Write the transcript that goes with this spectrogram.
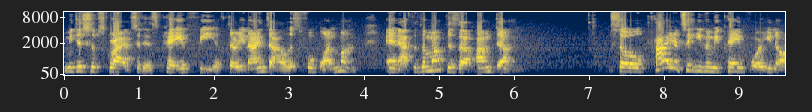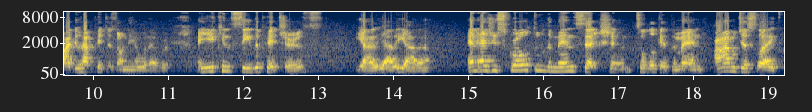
Let me just subscribe to this, pay a fee of $39 for one month. And after the month is up, I'm done. So prior to even me paying for it, you know, I do have pictures on there, whatever. And you can see the pictures, yada, yada, yada. And as you scroll through the men's section to look at the men, I'm just like,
